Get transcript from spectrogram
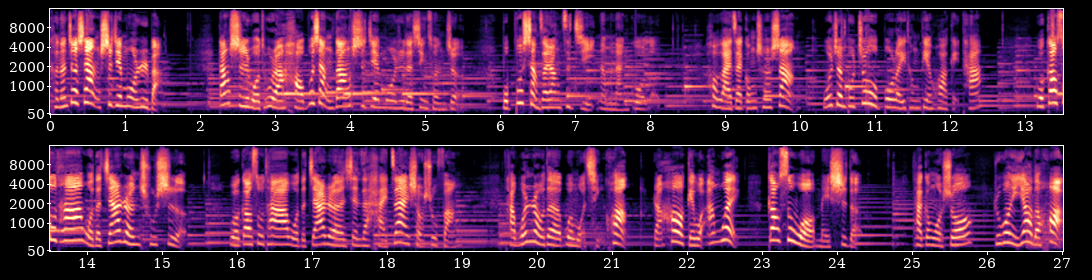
可能就像世界末日吧。当时我突然好不想当世界末日的幸存者，我不想再让自己那么难过了。后来在公车上，我忍不住拨了一通电话给他，我告诉他我的家人出事了，我告诉他我的家人现在还在手术房。他温柔地问我情况，然后给我安慰，告诉我没事的。他跟我说，如果你要的话，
